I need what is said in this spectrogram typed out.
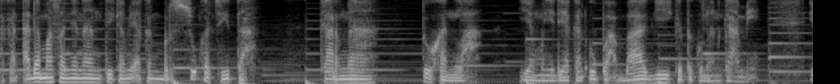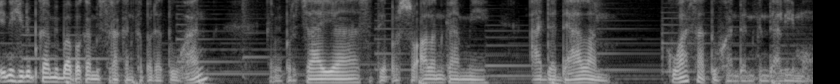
Akan ada masanya nanti kami akan bersuka cita karena Tuhanlah yang menyediakan upah bagi ketekunan kami. Ini hidup kami Bapak kami serahkan kepada Tuhan. Kami percaya setiap persoalan kami ada dalam kuasa Tuhan dan kendalimu.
